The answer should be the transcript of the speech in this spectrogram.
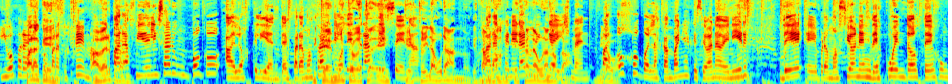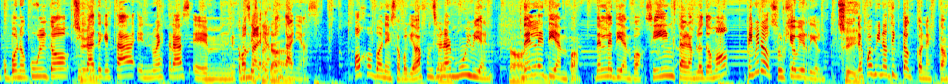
¿Y vos para, ¿Para qué? para tus temas? A ver, para, Para fidelizar un poco a los clientes, para Es mostrar que el muestro que detrás estoy, de que escena. estoy laburando, que estamos, para que generar están un laburando acá. engagement. Mirá Pa- vos. ojo con las campañas que se van a venir de eh, promociones, descuentos, te dejo un cupón oculto. Sí. Fíjate que está en nuestras em, ¿cómo se llama? Espontáneas. espontáneas. Ojo con eso, porque va a funcionar muy bien. No, denle no, no. tiempo, denle tiempo. Si Instagram lo tomó, primero surgió Virreal. Sí. Después vino TikTok con esto.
